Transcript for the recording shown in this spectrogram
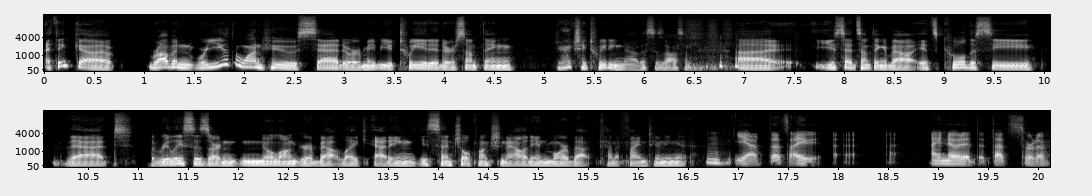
i think uh, robin were you the one who said or maybe you tweeted or something you're actually tweeting now this is awesome uh, you said something about it's cool to see that the releases are no longer about like adding essential functionality and more about kind of fine tuning it. Mm, Yeah, that's I. I noted that that's sort of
